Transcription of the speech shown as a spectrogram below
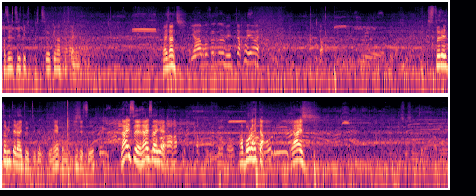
風ついてきて強くなってきたね。ナイスアンチ。いやーモサさんめっちゃ速い。ストレート見てライト打ってくるっていうねこの技術。ナイスナイスあげ。あボール入ったナイス。主審じゃない危ね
